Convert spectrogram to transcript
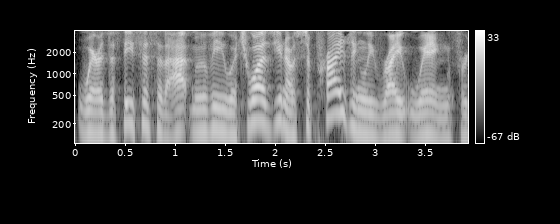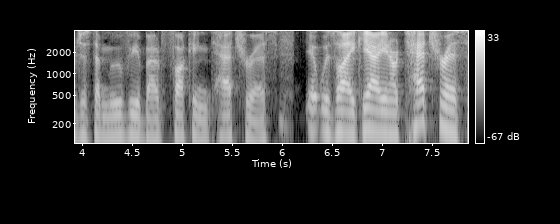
Where the thesis of that movie, which was, you know, surprisingly right wing for just a movie about fucking Tetris, it was like, yeah, you know, Tetris,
